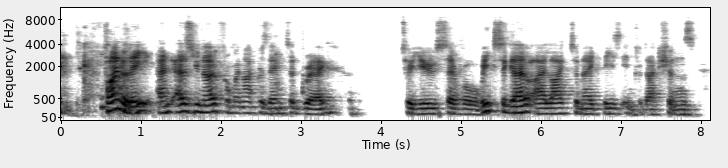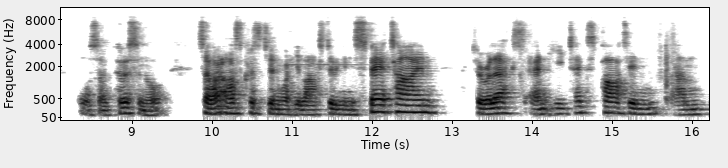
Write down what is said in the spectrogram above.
Finally, and as you know from when I presented Greg to you several weeks ago, I like to make these introductions also personal. So I asked Kristian what he likes doing in his spare time, to relax, and he takes part in um,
